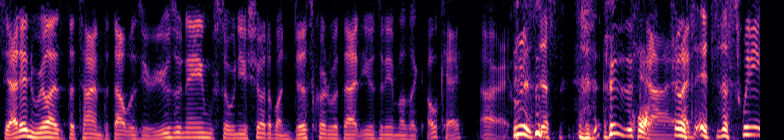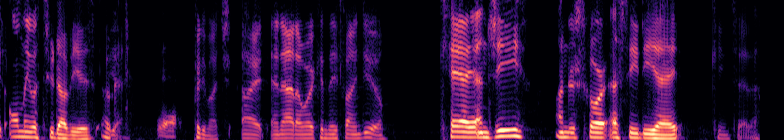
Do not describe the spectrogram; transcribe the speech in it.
See, I didn't realize at the time that that was your username. So when you showed up on Discord with that username, I was like, okay, all right. Who is this? Who's this yeah. guy? So it's, it's the sweet only with two W's. Okay. Yeah. yeah. Pretty much. All right. And Adam, where can they find you? K I N G underscore S E D A. King Seda.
